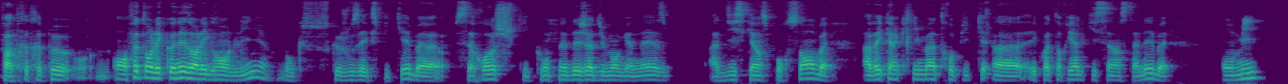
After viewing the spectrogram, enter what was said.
Enfin très très peu. En fait on les connaît dans les grandes lignes. Donc ce que je vous ai expliqué, ben, ces roches qui contenaient déjà du manganèse à 10-15%, ben, avec un climat euh, équatorial qui s'est installé, ben, ont mis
